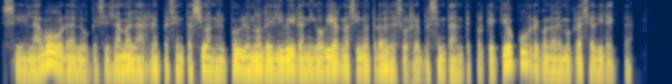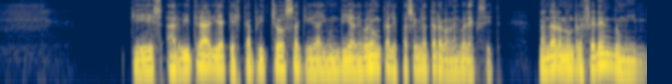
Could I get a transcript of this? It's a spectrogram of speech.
se elabora lo que se llama la representación. El pueblo no delibera ni gobierna sino a través de sus representantes. Porque ¿qué ocurre con la democracia directa? Que es arbitraria, que es caprichosa, que hay un día de bronca, les pasó a Inglaterra con el Brexit. Mandaron un referéndum y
